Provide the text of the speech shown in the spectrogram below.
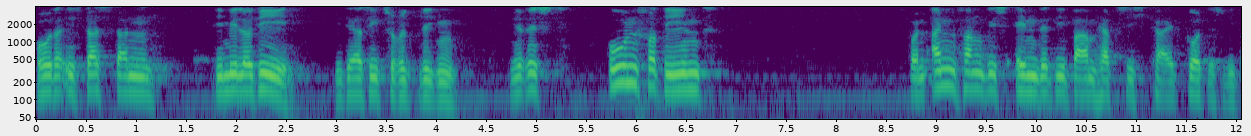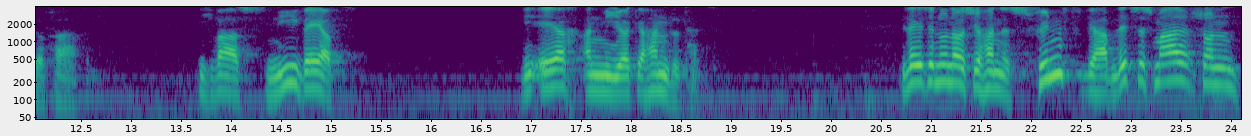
Oder ist das dann die Melodie, mit der Sie zurückblicken? Mir ist unverdient von Anfang bis Ende die Barmherzigkeit Gottes widerfahren. Ich war es nie wert, wie er an mir gehandelt hat. Ich lese nun aus Johannes 5. Wir haben letztes Mal schon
